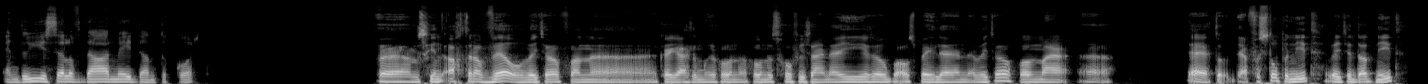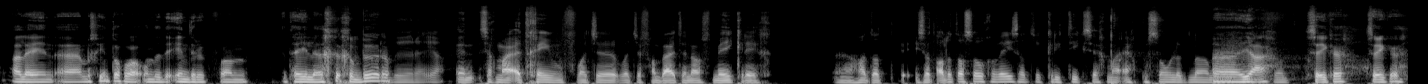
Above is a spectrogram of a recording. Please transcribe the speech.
en doe je jezelf daarmee dan tekort? Eh, misschien achteraf wel, weet je wel. Van, eh, kijk, eigenlijk moet je gewoon, gewoon de schoffie zijn. Hey, hier zo bal spelen en weet je wel. Van, maar eh, ja, to- ja, verstoppen niet, weet je, dat niet. Alleen eh, misschien toch wel onder de indruk van het hele gebeuren. Gebeuren, ja. En zeg maar, hetgeen wat je, wat je van buitenaf meekreeg, eh, had dat, is dat altijd al zo geweest? Dat je kritiek zeg maar echt persoonlijk nam? Eh, ja. Want- Zeker, zeker.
